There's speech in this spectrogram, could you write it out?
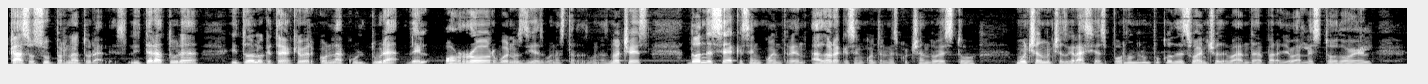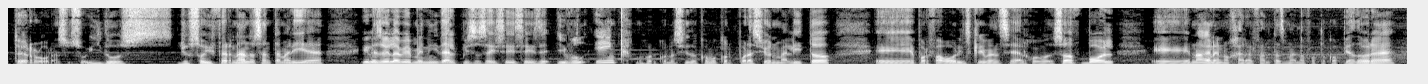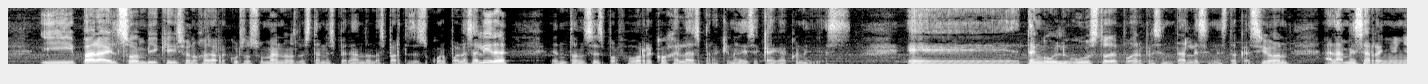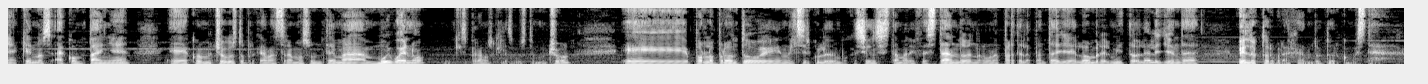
casos supernaturales, literatura y todo lo que tenga que ver con la cultura del horror. Buenos días, buenas tardes, buenas noches, donde sea que se encuentren, a que se encuentren escuchando esto. Muchas, muchas gracias por donar un poco de su ancho de banda para llevarles todo el terror a sus oídos. Yo soy Fernando Santamaría y les doy la bienvenida al piso 666 de Evil Inc., mejor conocido como Corporación Malito. Eh, por favor, inscríbanse al juego de softball. Eh, no hagan enojar al fantasma de la fotocopiadora. Y para el zombie que hizo enojar a recursos humanos, lo están esperando las partes de su cuerpo a la salida. Entonces, por favor, recójalas para que nadie se caiga con ellas. Eh, tengo el gusto de poder presentarles en esta ocasión a la mesa reñoña que nos acompaña, eh, con mucho gusto porque además traemos un tema muy bueno, que esperamos que les guste mucho. Eh, por lo pronto en el círculo de invocación se está manifestando en alguna parte de la pantalla el hombre, el mito, la leyenda, el doctor Braham. Doctor, ¿cómo está?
